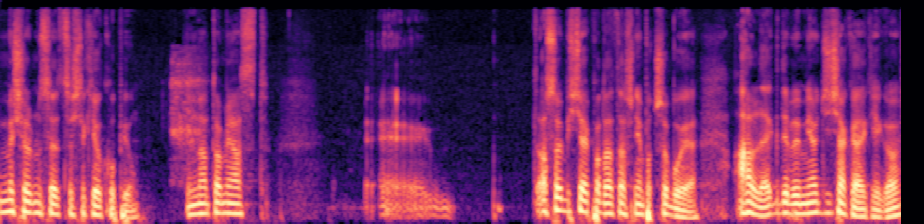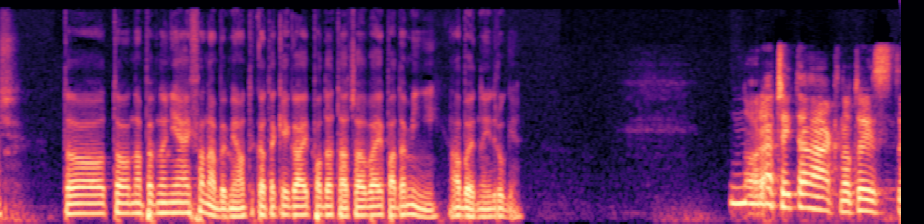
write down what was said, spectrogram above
myślę, że bym sobie coś takiego kupił. Natomiast Osobiście iPoda też nie potrzebuję, ale gdybym miał dzieciaka jakiegoś, to, to na pewno nie iPhone'a by miał, tylko takiego iPoda Touch albo iPada mini, albo jedno i drugie. No raczej tak, no to jest...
